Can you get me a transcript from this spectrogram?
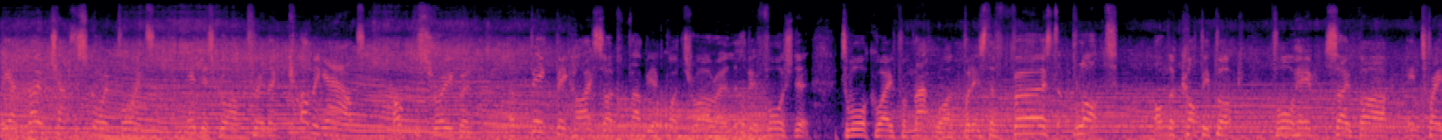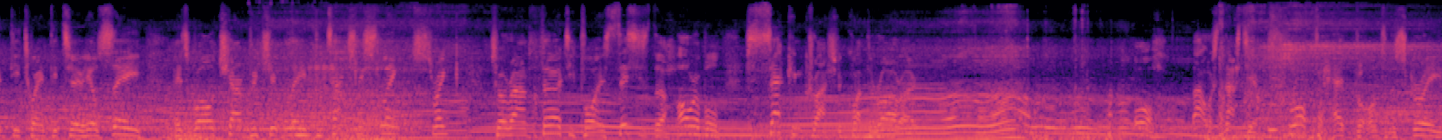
He had no chance of scoring points in this Grand Prix, then coming out of the Strubben, a big, big high side for Fabio Quartararo. A little bit fortunate to walk away from that one, but it's the first blot on the copybook for him so far in 2022. He'll see his World Championship lead potentially slink, shrink to around 30 points. This is the horrible second crash for Quartararo. That was nasty. A proper headbutt onto the screen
